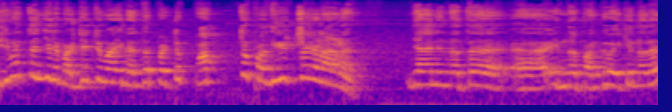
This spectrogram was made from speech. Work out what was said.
ഇരുപത്തഞ്ചിലെ ബഡ്ജറ്റുമായി ബന്ധപ്പെട്ട് പത്ത് പ്രതീക്ഷകളാണ് ഞാൻ ഇന്നത്തെ ഇന്ന് പങ്കുവയ്ക്കുന്നത്.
